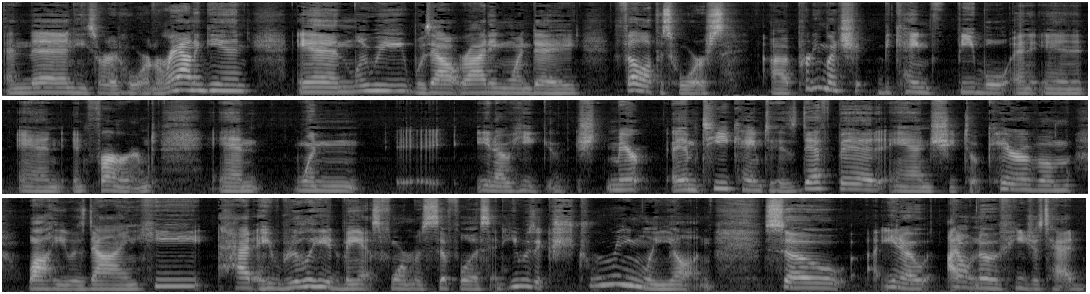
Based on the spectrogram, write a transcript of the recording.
and then he started whoring around again. And Louis was out riding one day, fell off his horse, uh, pretty much became feeble and, and, and infirmed. And when you know he mt came to his deathbed and she took care of him while he was dying he had a really advanced form of syphilis and he was extremely young so you know i don't know if he just had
